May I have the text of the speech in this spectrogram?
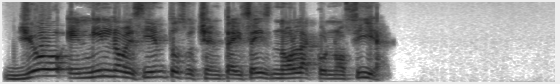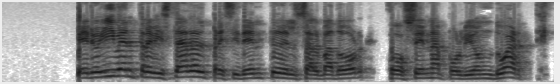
Yo en 1986 no la conocía, pero iba a entrevistar al presidente del Salvador, José Napoleón Duarte.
